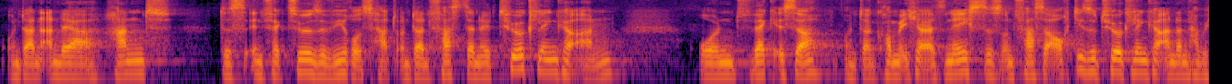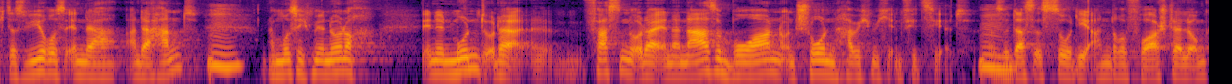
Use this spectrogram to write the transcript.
und dann an der Hand das infektiöse Virus hat. Und dann fasst er eine Türklinke an und weg ist er. Und dann komme ich als nächstes und fasse auch diese Türklinke an. Dann habe ich das Virus in der, an der Hand. Mhm. Dann muss ich mir nur noch in den Mund oder äh, fassen oder in der Nase bohren und schon habe ich mich infiziert. Mhm. Also das ist so die andere Vorstellung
